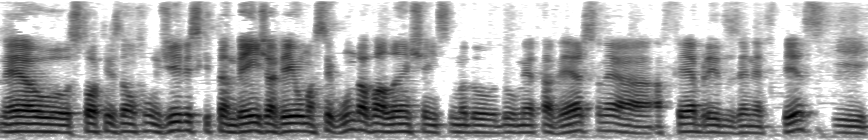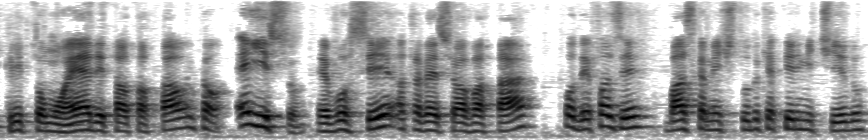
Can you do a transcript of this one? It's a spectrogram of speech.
né, os tokens não fungíveis, que também já veio uma segunda avalanche em cima do, do metaverso, né? A, a febre dos NFTs, e criptomoeda e tal, tal, tal. Então, é isso. É você, através do seu avatar, poder fazer basicamente tudo que é permitido,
